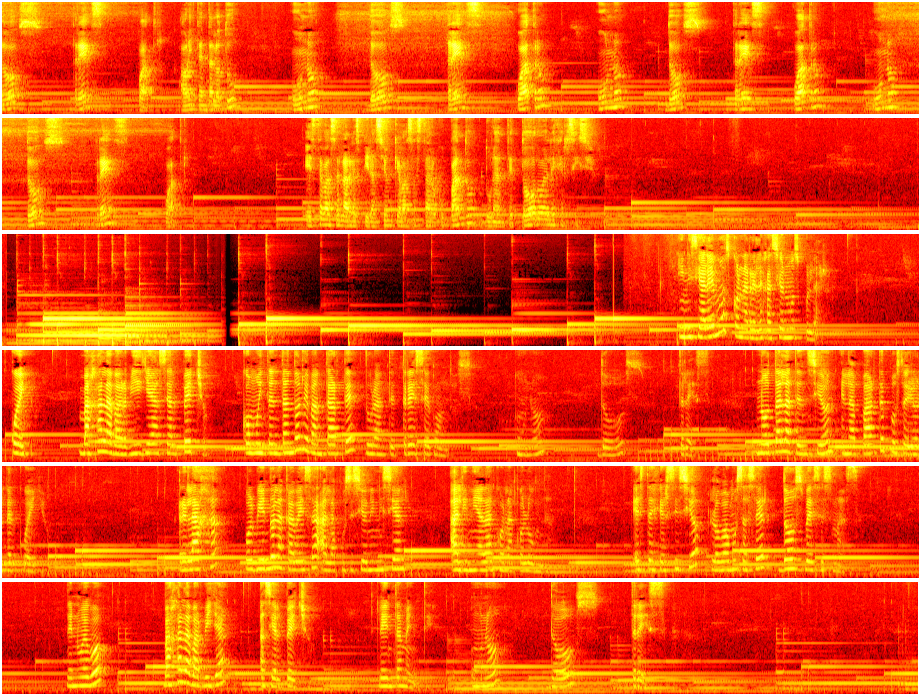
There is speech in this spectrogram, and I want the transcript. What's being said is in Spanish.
2, 3, 4. Ahora inténtalo tú. 1, 2, 3, 4. 1, 2, 3, 4. 1, 2, 3, 4. Esta va a ser la respiración que vas a estar ocupando durante todo el ejercicio. Muscular. Cuello. Baja la barbilla hacia el pecho, como intentando levantarte durante 3 segundos. 1, 2, 3. Nota la tensión en la parte posterior del cuello. Relaja volviendo la cabeza a la posición inicial, alineada con la columna. Este ejercicio lo vamos a hacer dos veces más. De nuevo, baja la barbilla hacia el pecho, lentamente. Uno, dos, tres.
